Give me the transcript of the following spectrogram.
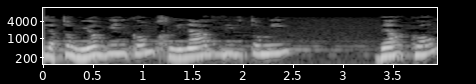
zie dat Tommy ook binnenkomt. Goedenavond, lieve Tommy. Welkom.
